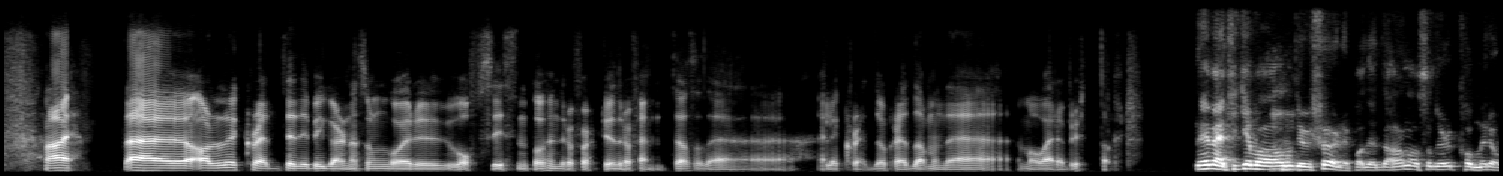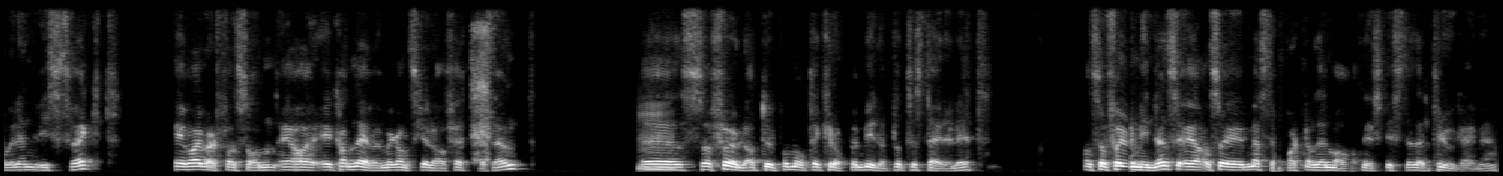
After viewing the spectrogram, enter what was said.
Uff, nei. Det er all cred til de byggerne som går offseason på 140-150. Altså det Eller cred og cred, da, men det må være brutalt. Jeg vet ikke hva om du føler på det, Dan. Altså Når du kommer over en viss vekt Jeg var i hvert fall sånn, jeg, har, jeg kan leve med ganske lav fettprosent. Mm. eh, Så føler jeg at du på en måte kroppen begynner å protestere litt. Altså For min del, så er, altså, mesteparten av den maten jeg spiste, det truga jeg med.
